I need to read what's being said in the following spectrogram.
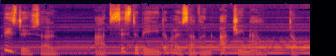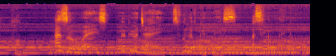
please do so at sisterb007 at gmail.com. As always, hope your day is full of goodness. Assalamu alaikum.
